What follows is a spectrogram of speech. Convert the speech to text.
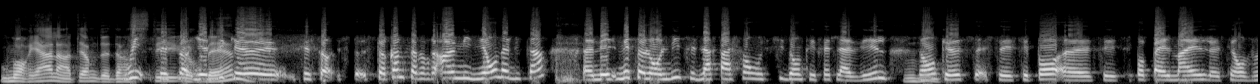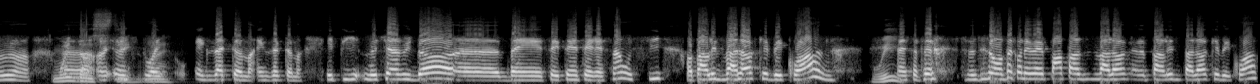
Ou Montréal en termes de Oui, densité c'est ça. Il a urbaine? dit que c'est ça. Sto- Stockholm, c'est à peu près un million d'habitants, euh, mais, mais selon lui, c'est de la façon aussi dont est faite la ville. Mhm. Donc, euh, c'est- pas euh, c'est pas pêle-mêle, si on veut, un, Moins de un- densité, un citoyen. ouais. Exactement, exactement. Et puis, M. Arruda, euh, ben, ça a été intéressant aussi, a parlé de valeurs québécoises. Oui. Ben, ça, fait, ça faisait longtemps qu'on n'avait pas entendu de valeurs, euh, parler de valeurs québécoises.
